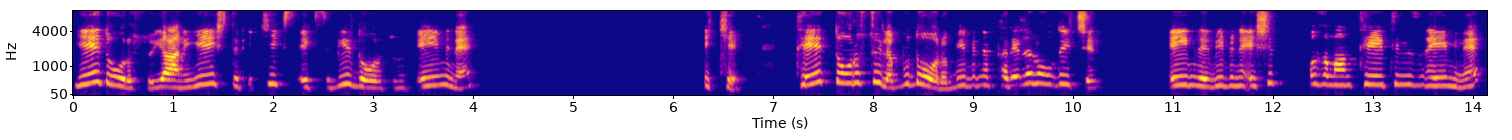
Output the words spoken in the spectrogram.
y doğrusu yani y eşittir 2x eksi 1 doğrusunun eğimi ne? 2. Teğet doğrusuyla bu doğru birbirine paralel olduğu için eğimleri birbirine eşit. O zaman teğetimizin eğimi ne?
